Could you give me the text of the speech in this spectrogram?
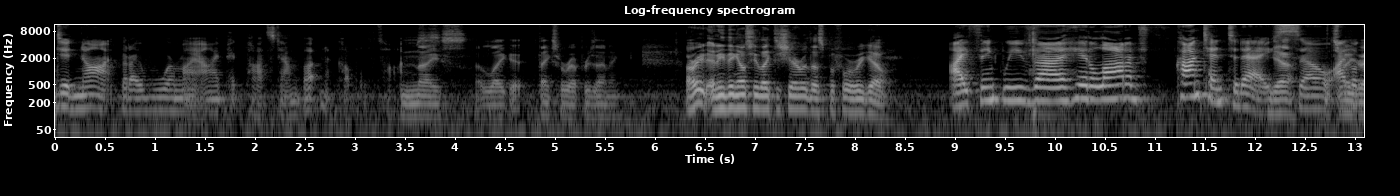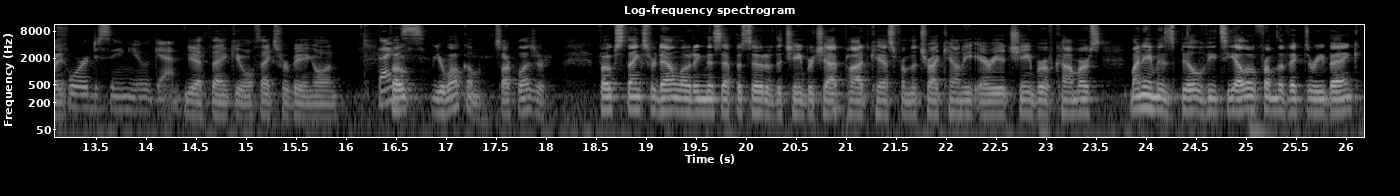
did not, but I wore my I Pick Pottstown button a couple of times. Nice. I like it. Thanks for representing. All right. Anything else you'd like to share with us before we go? I think we've uh, hit a lot of content today. Yeah, so I look great. forward to seeing you again. Yeah. Thank you. Well, thanks for being on. Thanks. Folks, you're welcome. It's our pleasure. Folks, thanks for downloading this episode of the Chamber Chat podcast from the Tri County Area Chamber of Commerce. My name is Bill Vitiello from the Victory Bank.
